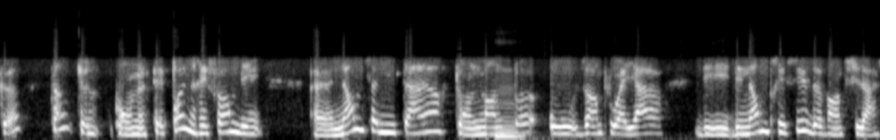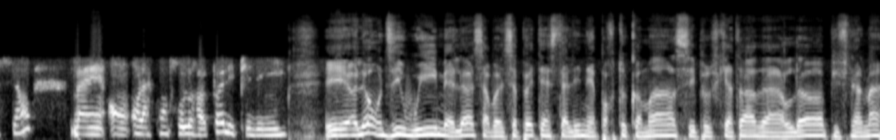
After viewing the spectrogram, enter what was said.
cas. Tant qu'on ne fait pas une réforme des, euh, normes sanitaires, qu'on ne demande hmm. pas aux employeurs des, des, normes précises de ventilation, ben on, on la contrôlera pas l'épidémie. Et euh, là on dit oui, mais là ça va ça peut être installé n'importe comment ces purificateurs d'air là, puis finalement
